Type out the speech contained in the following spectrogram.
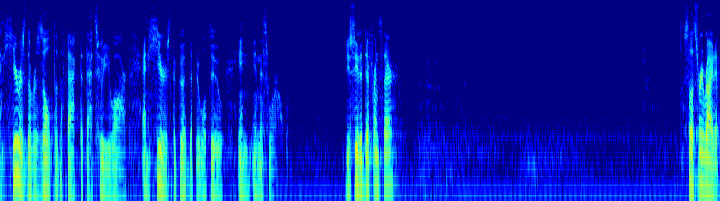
And here is the result of the fact that that's who you are. And here's the good that it will do in, in this world. Do you see the difference there? So let's rewrite it.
